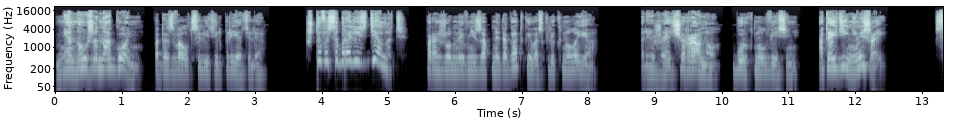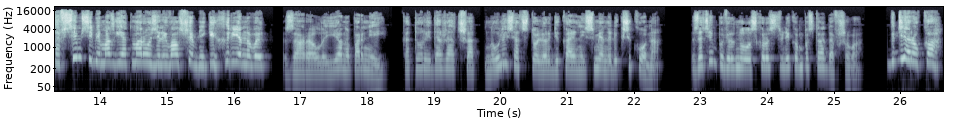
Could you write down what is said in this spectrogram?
мне нужен огонь!» — подозвал целитель приятеля. «Что вы собрались делать?» — пораженной внезапной догадкой воскликнула я. «Прижечь рану!» — буркнул Весень. «Отойди, не мешай!» «Совсем себе мозги отморозили, волшебники хреновы!» — заорала я на парней которые даже отшатнулись от столь радикальной смены лексикона. Затем повернулась к родственникам пострадавшего. «Где рука?»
